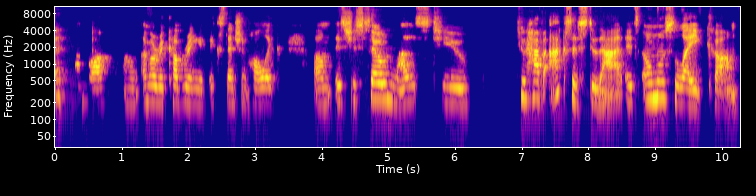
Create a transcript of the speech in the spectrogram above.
I'm a, um, I'm a recovering extension holic. Um, it's just so nice to to have access to that. It's almost like um,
